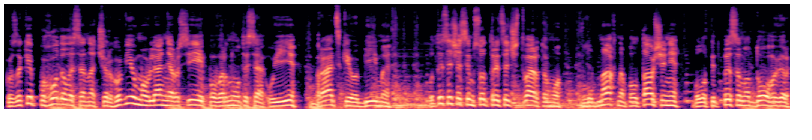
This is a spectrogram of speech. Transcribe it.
козаки погодилися на чергові вмовляння Росії повернутися у її братські обійми. У 1734-му в Лубнах на Полтавщині було підписано договір,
